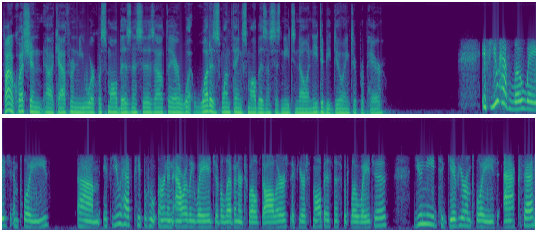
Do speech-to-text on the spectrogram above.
Final question, uh, Catherine. You work with small businesses out there. What what is one thing small businesses need to know and need to be doing to prepare? If you have low wage employees, um, if you have people who earn an hourly wage of eleven or twelve dollars, if you're a small business with low wages, you need to give your employees access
